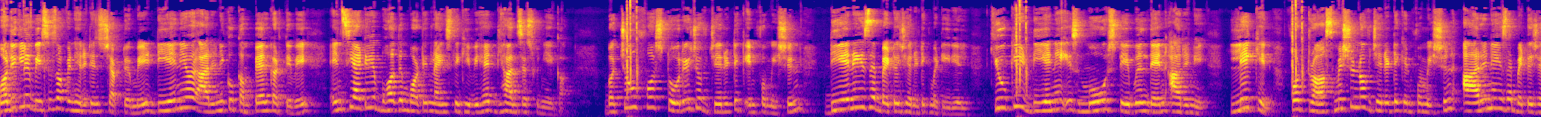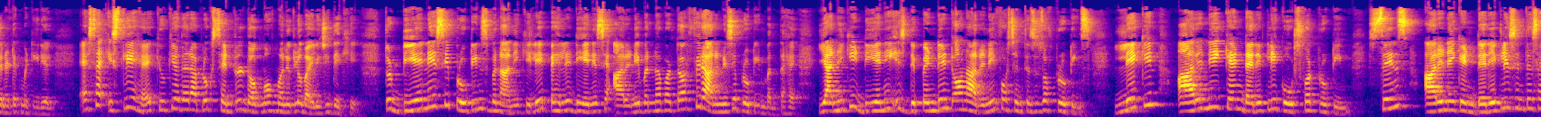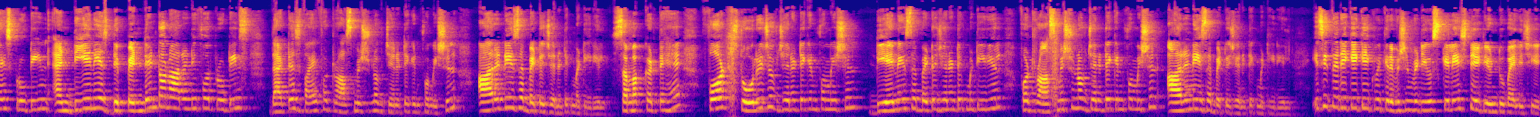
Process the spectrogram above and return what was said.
Molecular basis of inheritance chapter में DNA और RNA को कंपेयर करते हुए एनसीआरटी में बहुत इंपॉर्टेंट लाइंस लिखी हुई है, ध्यान से सुनिएगा। बच्चों for storage of genetic information DNA is a better genetic material क्योंकि DNA is more stable than RNA लेकिन for transmission of genetic information RNA is a better genetic material ऐसा इसलिए है क्योंकि अगर आप लोग central dogma of molecular biology देखिए तो डीएनए से प्रोटीन्स बनाने के लिए पहले डीएनए से आरएनए बनना पड़ता है और फिर आरएनए से प्रोटीन बनता है यानी कि DNA is dependent on R RNA for synthesis of proteins लेकिन RNA can directly codes for protein since RNA can directly synthesize protein and DNA is dependent on R RNA for proteins that is why for transmission of genetic information R N as a better genetic material sum up करते हैं. For storage of genetic information DNA is a better material for transmission of genetic information information RNA is a better genetic material. इसी तरीके की quick revision videos के लिए stay tune to biology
